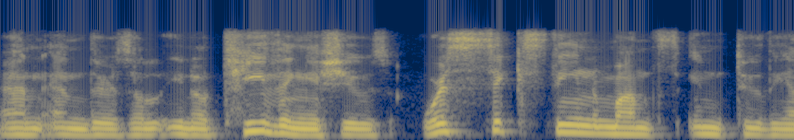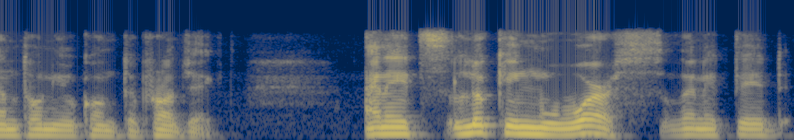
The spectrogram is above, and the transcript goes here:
and and there's a you know teething issues, we're 16 months into the Antonio Conte project, and it's looking worse than it did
